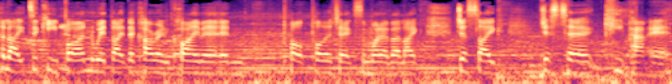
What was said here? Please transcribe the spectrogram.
like to keep on with like the current climate and pol- politics and whatever like just like just to keep at it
